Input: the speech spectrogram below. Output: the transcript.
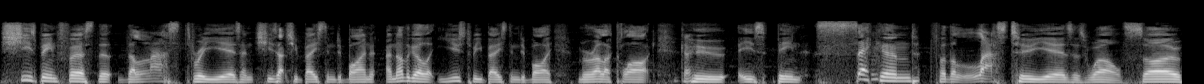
She's been first the the last three years, and she's actually based in Dubai. And another girl that used to be based in Dubai, Morella Clark, Okay. who is been second for the last two years as well. So,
